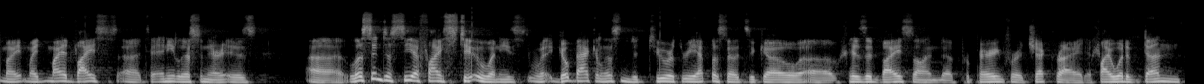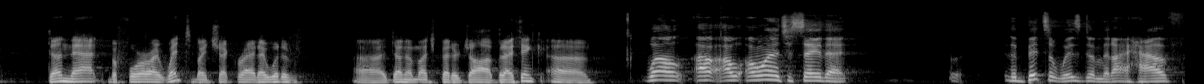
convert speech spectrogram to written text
my, my, my advice uh, to any listener is uh, listen to CFI Stu when he's go back and listen to two or three episodes ago of his advice on uh, preparing for a check ride. If I would have done done that before I went to my check ride, I would have uh, done a much better job. But I think. Uh, well, I, I, I wanted to say that the bits of wisdom that I have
